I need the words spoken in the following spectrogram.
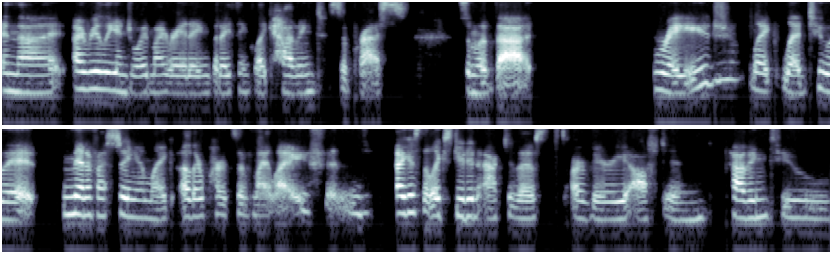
And that I really enjoyed my writing, but I think like having to suppress some of that rage like led to it manifesting in like other parts of my life and I guess that like student activists are very often having to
